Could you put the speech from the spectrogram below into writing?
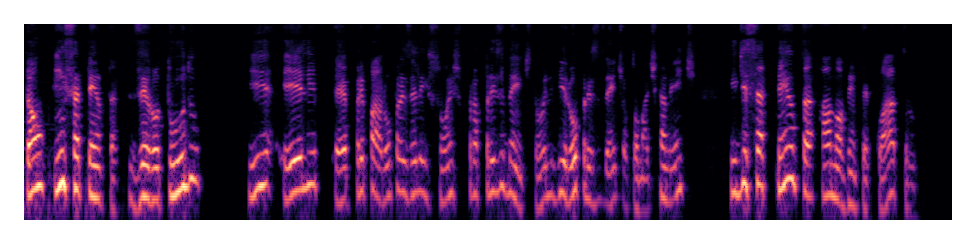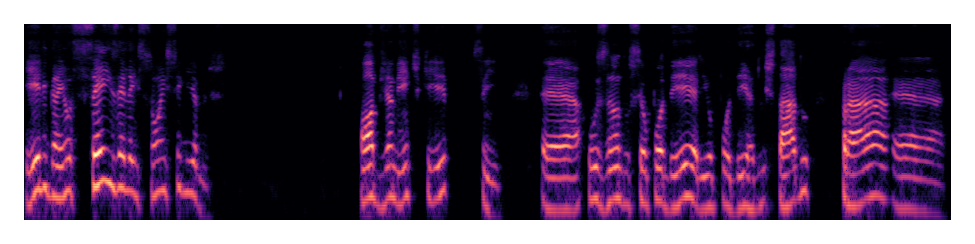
Então, em 70, zerou tudo, e ele é, preparou para as eleições para presidente. Então, ele virou presidente automaticamente, e de 70 a 94, ele ganhou seis eleições seguidas. Obviamente que, sim, é, usando o seu poder e o poder do Estado para é,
